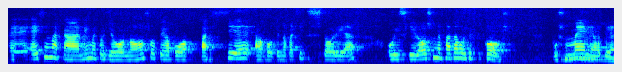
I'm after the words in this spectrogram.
Ε, έχει να κάνει με το γεγονός ότι από, απαρχή, από την απαρχή της ιστορίας ο ισχυρός είναι πάντα γοητευτικός. Που σημαίνει ότι ε,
